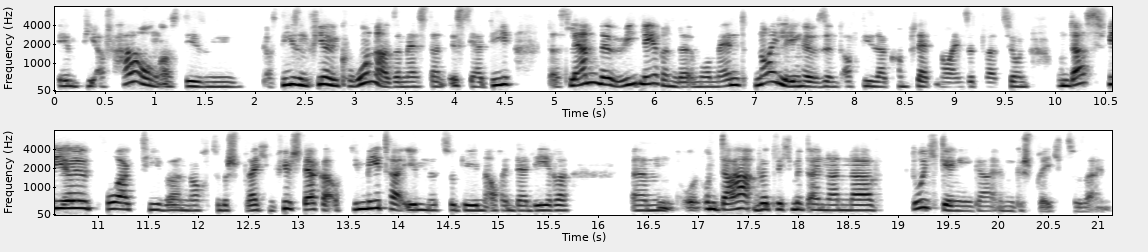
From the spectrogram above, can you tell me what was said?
eben die Erfahrung aus diesen, aus diesen vielen Corona-Semestern ist ja die, dass Lernende wie Lehrende im Moment Neulinge sind auf dieser komplett neuen Situation. Und das viel proaktiver noch zu besprechen, viel stärker auf die Metaebene zu gehen, auch in der Lehre. Ähm, und, und da wirklich miteinander durchgängiger im Gespräch zu sein.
